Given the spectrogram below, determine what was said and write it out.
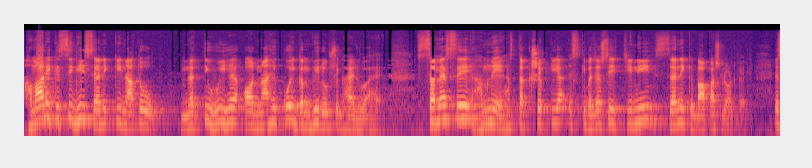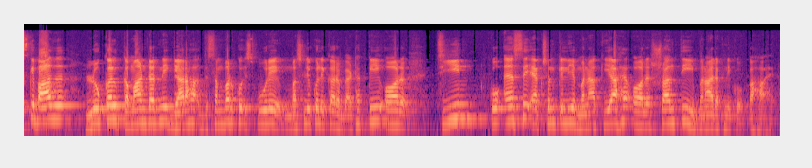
हमारे किसी भी सैनिक की ना तो मृत्यु हुई है और ना ही कोई गंभीर रूप से घायल हुआ है। समय से हमने हस्तक्षेप किया, इसकी वजह से चीनी सैनिक वापस लौट गए। इसके बाद लोकल कमांडर ने 11 दिसंबर को इस पूरे मसले को लेकर बैठक की और चीन को ऐसे एक्शन के लिए मना किया है और शांति बनाए रखने को कहा है।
